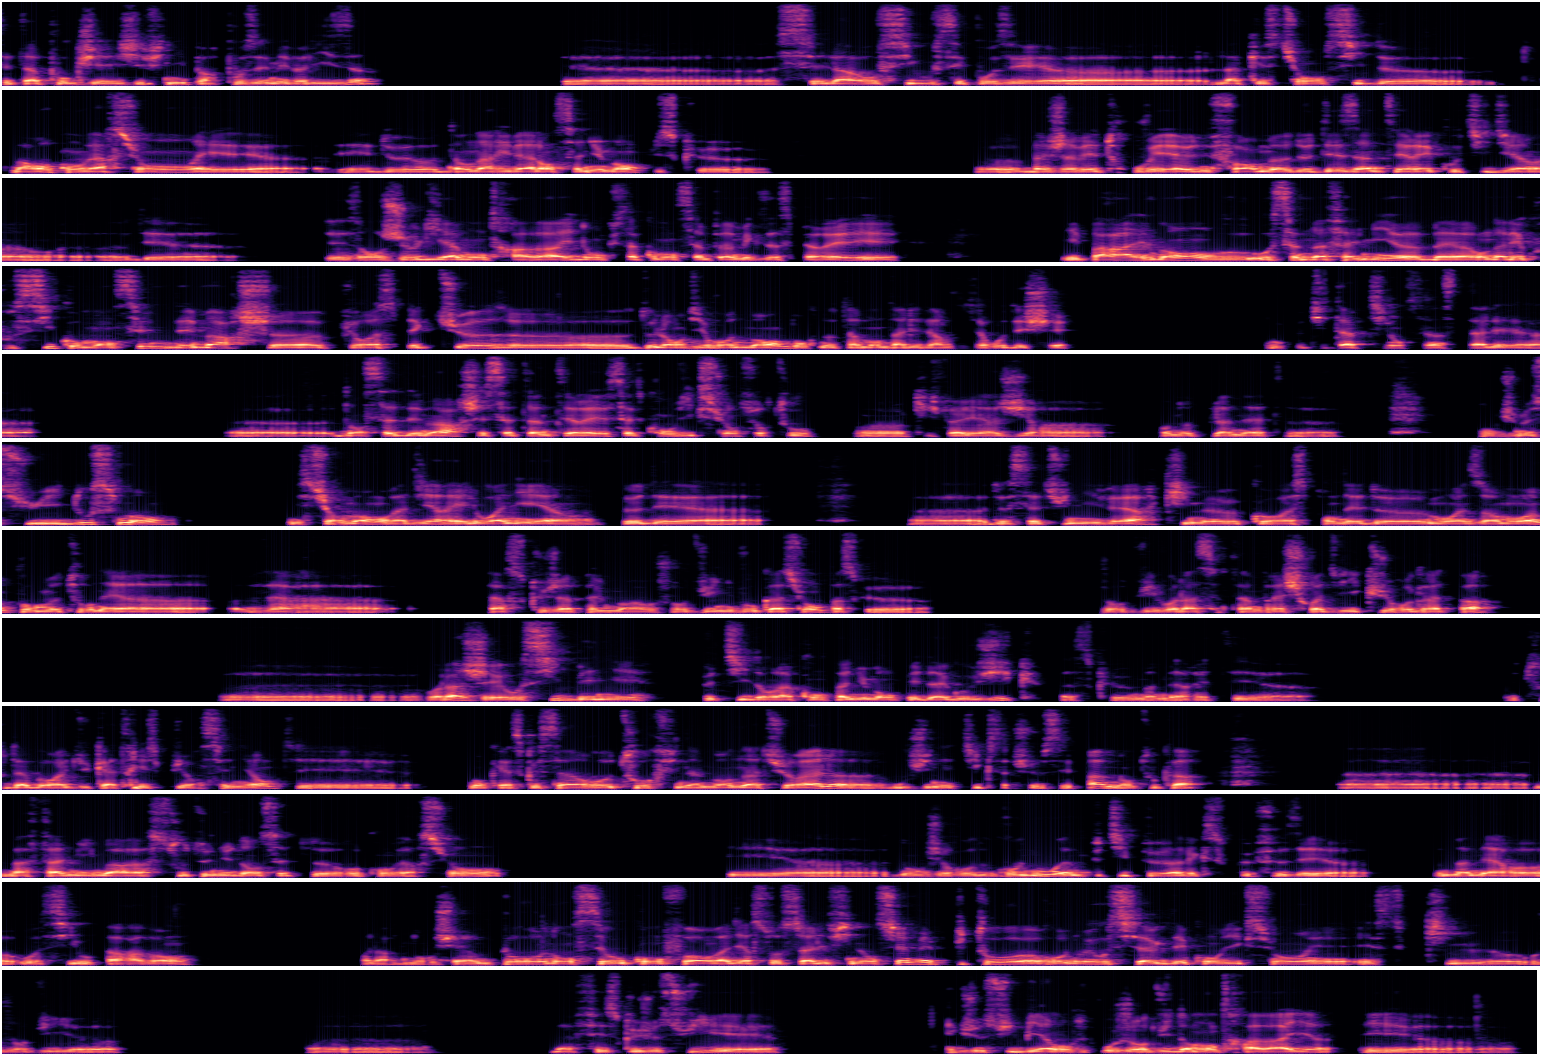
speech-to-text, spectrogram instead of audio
c'est à Pau que j'ai fini par poser mes valises. Euh, c'est là aussi où s'est posée euh, la question aussi de, ma reconversion et, euh, d'en arriver à l'enseignement, puisque bah, j'avais trouvé une forme de désintérêt quotidien, hein, des, enjeux liés à mon travail, donc ça commençait un peu à m'exaspérer. Et, parallèlement, au, sein de ma famille, ben, on avait aussi commencé une démarche plus respectueuse de l'environnement, donc notamment d'aller vers le zéro déchet. Donc petit à petit, on s'est installé euh, euh, dans cette démarche et cet intérêt, cette conviction surtout euh, qu'il fallait agir pour notre planète. Donc je me suis doucement, mais sûrement, on va dire, éloigné hein, un peu de cet univers qui me correspondait de moins en moins pour me tourner vers, vers ce que j'appelle moi aujourd'hui une vocation parce que aujourd'hui, voilà, c'est un vrai choix de vie que je regrette pas. voilà, j'ai aussi baigné petit dans l'accompagnement pédagogique parce que ma mère était euh, tout d'abord éducatrice puis enseignante. Et donc, est-ce que c'est un retour finalement naturel euh, ou génétique Ça, je ne sais pas, mais en tout cas, euh, ma famille m'a soutenu dans cette reconversion. Et donc, je renoue un petit peu avec ce que faisait ma mère aussi auparavant. Voilà, donc j'ai un peu renoncé au confort, on va dire, social et financier, mais plutôt renouer aussi avec des convictions et ce qui aujourd'hui bah, fait ce que je suis et, que je suis bien aujourd'hui dans mon travail. Et, euh,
